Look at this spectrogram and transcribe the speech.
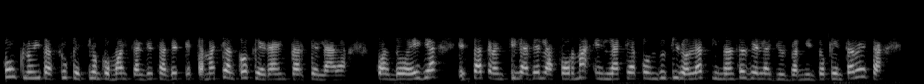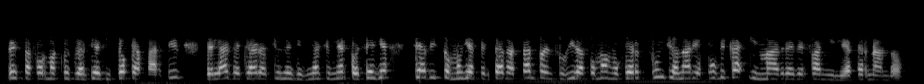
concluida su gestión como alcaldesa de Tecamachalco será encarcelada, cuando ella está tranquila de la forma en la que ha conducido las finanzas del ayuntamiento que encabeza. De esta forma, Cruz García citó que a partir de las declaraciones de Ignacio Mier, pues ella se ha visto muy afectada tanto en su vida como mujer, funcionaria pública y madre de familia. Fernando.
